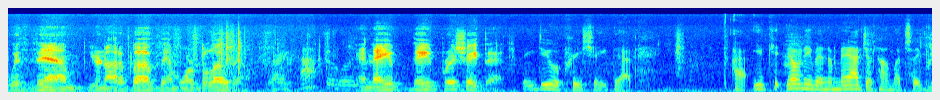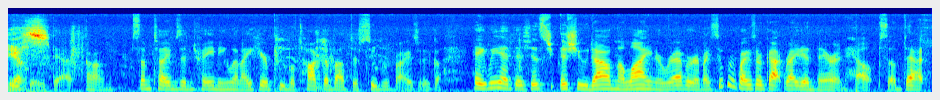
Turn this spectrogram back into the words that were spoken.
with them, you're not above them or below them. Right, absolutely. And they, they appreciate that. They do appreciate that. Uh, you ca- don't even imagine how much they appreciate Yes. that. Um, sometimes in training, when I hear people talk about their supervisor, they go, "Hey, we had this is- issue down the line or whatever," and my supervisor got right in there and helped." So that's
